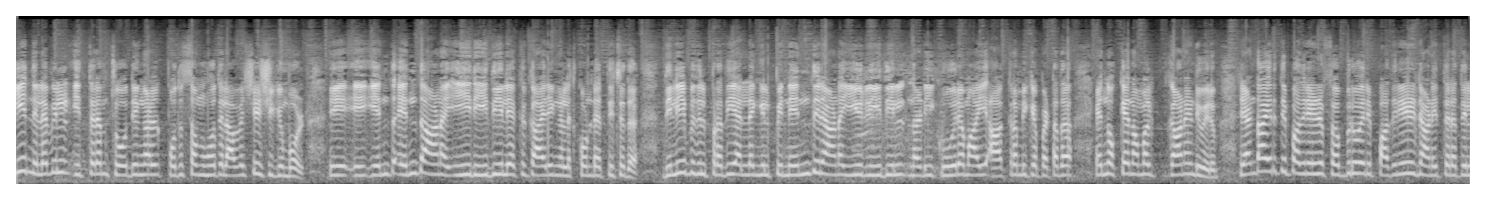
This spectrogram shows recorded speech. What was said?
ഈ നിലവിൽ ഇത്തരം ചോദ്യങ്ങൾ പൊതുസമൂഹത്തിൽ അവശേഷിക്കുമ്പോൾ എന്ത് എന്താണ് ഈ രീതിയിലേക്ക് കാര്യങ്ങൾ കൊണ്ടെത്തിച്ചത്? ദിലീപ് ഇതിൽ പ്രതി അല്ലെങ്കിൽ പിന്നെ എന്തിനാണ് ഈ രീതിയിൽ നടി ക്രൂരമായി ആക്രമിക്കപ്പെട്ടത് എന്നൊക്കെ നമ്മൾ കാണേണ്ടി വരും. രണ്ടായിരത്തി പതിനേഴ് ഫെബ്രുവരി പതിനേഴിനാണ് ഇത്തരത്തിൽ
